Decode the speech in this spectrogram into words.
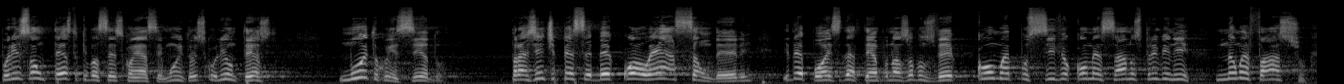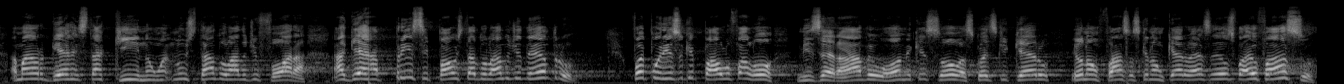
Por isso, há um texto que vocês conhecem muito, eu escolhi um texto muito conhecido, para a gente perceber qual é a ação dele e depois, se der tempo, nós vamos ver como é possível começar a nos prevenir. Não é fácil. A maior guerra está aqui, não, não está do lado de fora. A guerra principal está do lado de dentro. Foi por isso que Paulo falou: miserável homem que sou, as coisas que quero eu não faço, as que não quero essas eu faço.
